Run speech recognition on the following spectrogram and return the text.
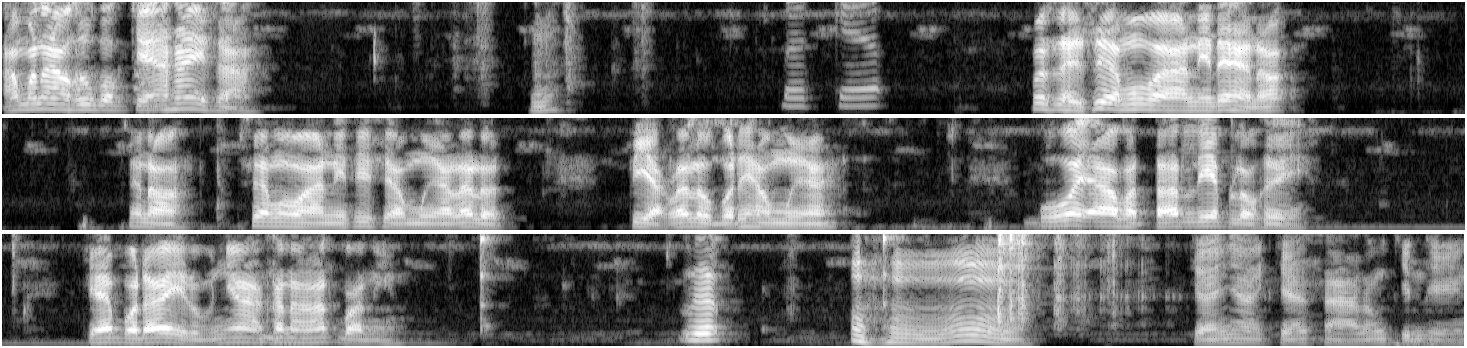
อามะนาวคือบอกแกให้สะบดแกก็ใส่เสื้อเมื่อวานนี้ได้เหรอเนาะแน่นอนเสื้อเมื่อวานนี้ที่เสียมือแล้วหลดเปียกแล้วหลดบ่ได้เอามือโอ้ยเอาผัดตัดเรียบเราเคยแกบ่ได้หรอกยากขนาดบ่นี้เลือกอือหือแกยากแกสาต้องกินเอง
